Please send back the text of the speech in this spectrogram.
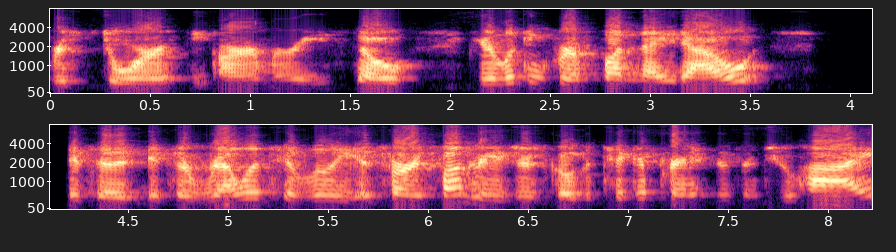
restore the armory. So if you're looking for a fun night out, it's a it's a relatively as far as fundraisers go, the ticket price isn't too high.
